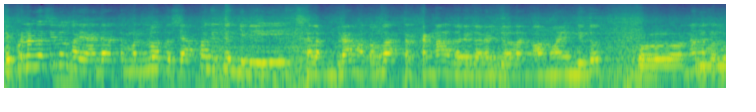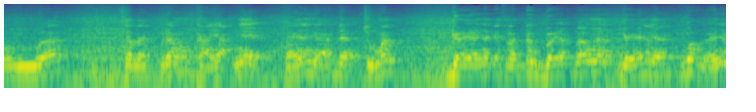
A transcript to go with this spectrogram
eh pernah gak sih lu kayak ada temen lu atau siapa gitu yang jadi selebgram atau enggak terkenal gara-gara jualan online gitu? Kalau temen gua selebgram kayaknya ya kayaknya nggak ada. Cuman gayanya kayak selebgram banyak banget gayanya. Wah gayanya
